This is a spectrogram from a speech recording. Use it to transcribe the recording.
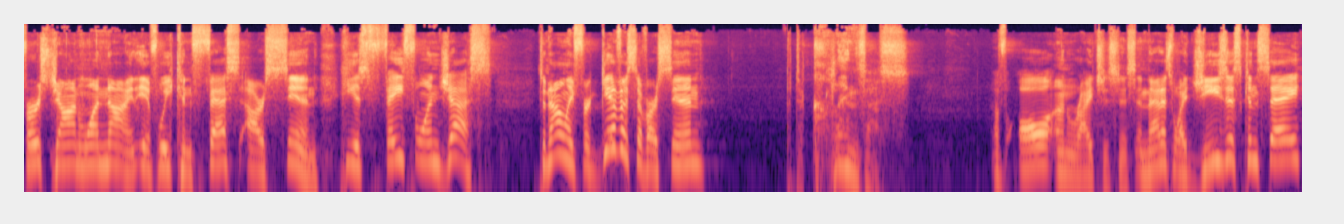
1 John 1 9, if we confess our sin, he is faithful and just to not only forgive us of our sin, to cleanse us of all unrighteousness. And that is why Jesus can say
